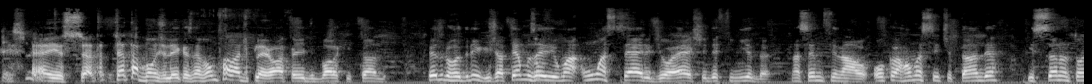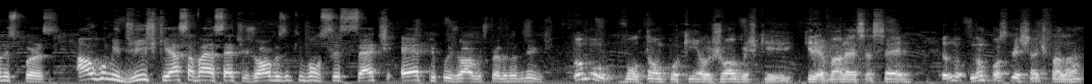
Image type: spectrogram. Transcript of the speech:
É isso, aí. É isso. Já, tá, já tá bom de Lakers, né? Vamos falar de playoff aí, de bola quicando. Pedro Rodrigues, já temos aí uma, uma série de Oeste definida na semifinal: Oklahoma City Thunder e San Antonio Spurs. Algo me diz que essa vai a sete jogos e que vão ser sete épicos jogos, Pedro Rodrigues. Vamos voltar um pouquinho aos jogos que, que levaram a essa série? Eu não, não posso deixar de falar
